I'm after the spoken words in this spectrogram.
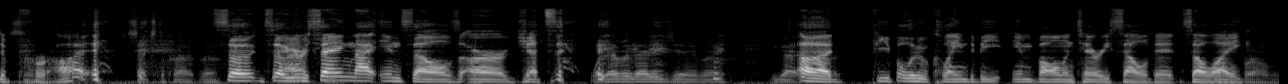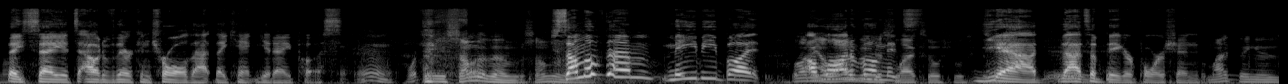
Deprived. sex deprived, bro. so, so you're Actually- saying that incels are jets? Whatever that is, yeah, bro. You got uh people who claim to be involuntary celibate. So, like, bro, no. they say it's out of their control that they can't get any puss. Mm, what I mean, some fuck? of them, some of Some them, of them, maybe, but well, I mean, a a, lot of of them, them, just it's- lack social skills. yeah, that's a bigger portion. But my thing is,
